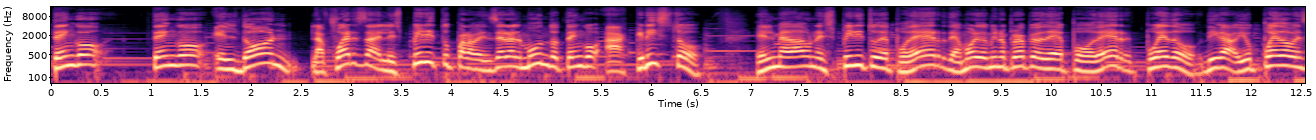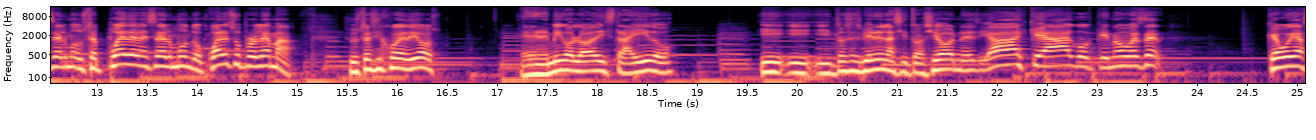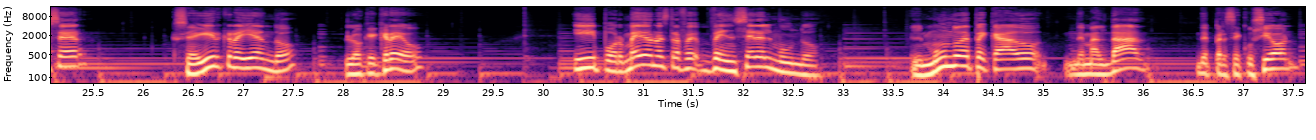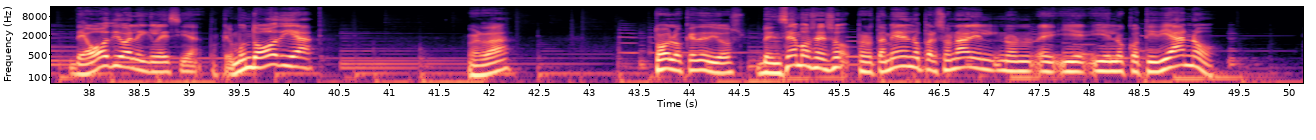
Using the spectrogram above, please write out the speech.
tengo tengo el don, la fuerza, el espíritu para vencer al mundo. Tengo a Cristo. Él me ha dado un espíritu de poder, de amor y dominio propio, de poder. Puedo, diga, yo puedo vencer el mundo. Usted puede vencer el mundo. ¿Cuál es su problema? Si usted es hijo de Dios, el enemigo lo ha distraído. Y, entonces vienen las situaciones. Y, ay, ¿qué hago? ¿Qué no voy a hacer? ¿Qué voy a hacer? Seguir creyendo lo que creo, y por medio de nuestra fe vencer el mundo. El mundo de pecado, de maldad, de persecución, de odio a la iglesia, porque el mundo odia, ¿verdad? Todo lo que es de Dios. Vencemos eso, pero también en lo personal y en lo cotidiano.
